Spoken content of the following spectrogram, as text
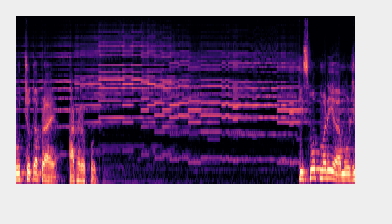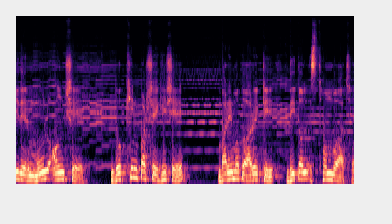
উচ্চতা প্রায় আঠারো ফুট। কিসমত মারিয়া মসজিদের মূল অংশে দক্ষিণ পার্শ্বে ঘেঁষে বাড়ির মতো আরও একটি দ্বিতল স্তম্ভ আছে।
